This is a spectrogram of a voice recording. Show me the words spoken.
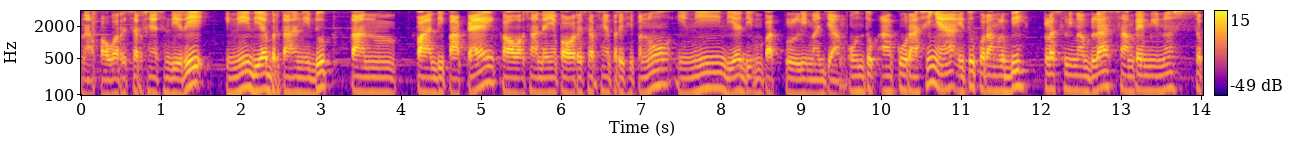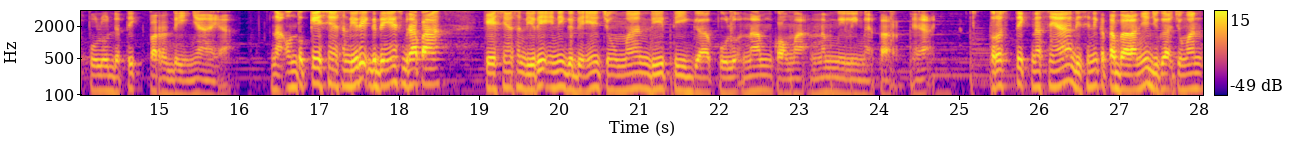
Nah, power reserve-nya sendiri ini dia bertahan hidup tanpa dipakai. Kalau seandainya power reserve-nya terisi penuh, ini dia di 45 jam. Untuk akurasinya itu kurang lebih plus 15 sampai minus 10 detik per day-nya ya. Nah, untuk case-nya sendiri gedenya seberapa? Case-nya sendiri ini gedenya cuma di 36,6 mm ya. Terus thicknessnya di sini ketebalannya juga cuma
